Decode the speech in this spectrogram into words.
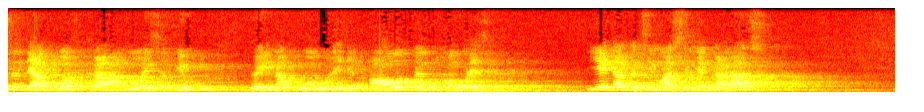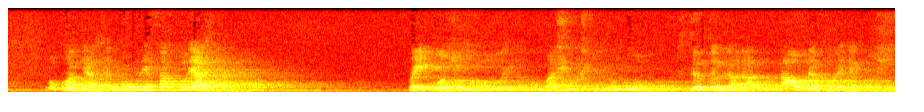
sunt de acord ca noi să fim găina cu ouăle de aur pentru compresă. Ei dacă țin mașini în garaj, nu contează, nu le facturează. Păi consumul motorină cumva și nu știu eu, nu. Stând în garaj, nu au nevoie de consum.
